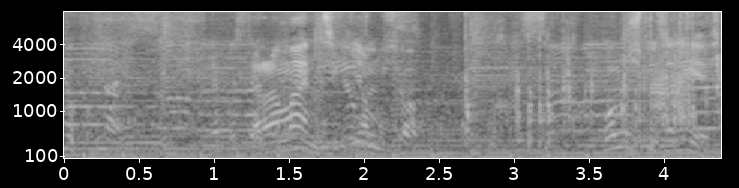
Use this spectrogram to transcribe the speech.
Все, погнали. Романтик, ем. Помнишь, что залезть?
